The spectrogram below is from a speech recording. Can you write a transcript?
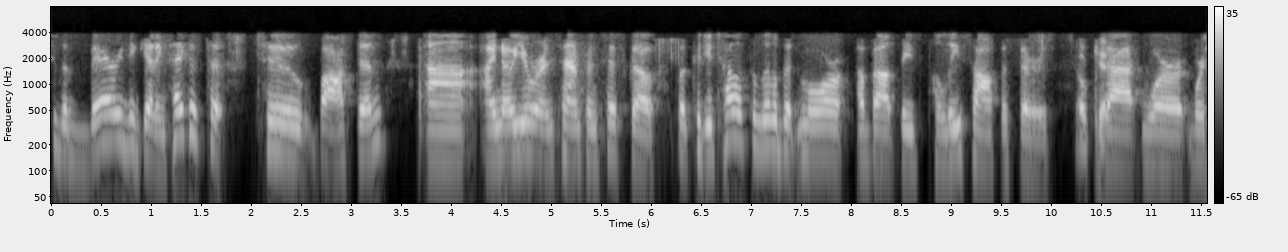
to the very beginning? Take us to to Boston. Uh, I know you were in San Francisco, but could you tell us a little bit more about these police officers okay. that were were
